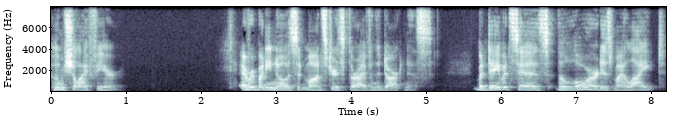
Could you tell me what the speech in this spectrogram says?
Whom shall I fear? Everybody knows that monsters thrive in the darkness. But David says, The Lord is my light.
